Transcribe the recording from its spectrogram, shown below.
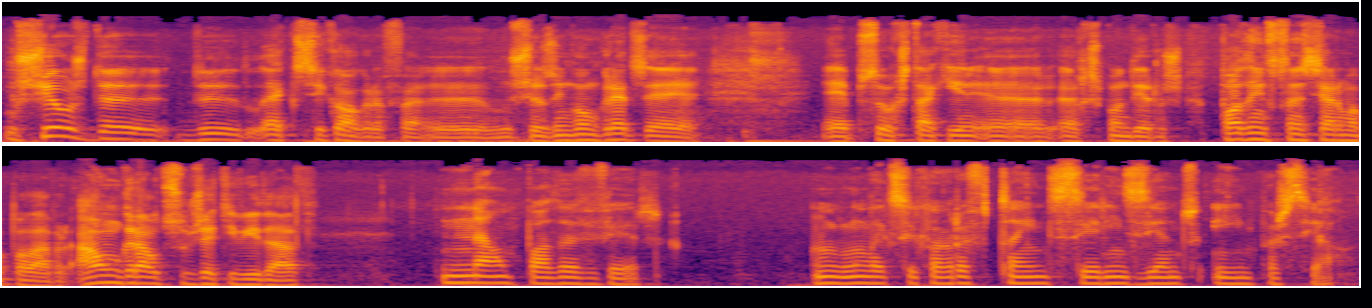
os seus de, de lexicógrafa, uh, os seus em concretos, é, é a pessoa que está aqui a, a responder-nos, podem influenciar uma palavra? Há um grau de subjetividade? Não pode haver. Um lexicógrafo tem de ser isento e imparcial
